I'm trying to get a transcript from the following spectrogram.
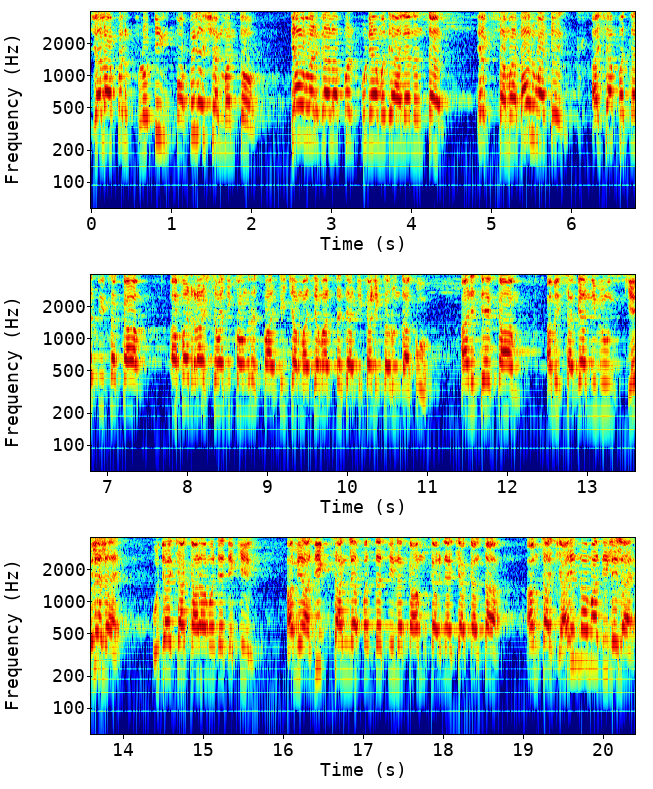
ज्याला आपण फ्लोटिंग पॉप्युलेशन म्हणतो त्या वर्गाला पण पुण्यामध्ये आल्यानंतर एक समाधान वाटेल अशा पद्धतीचं काम आपण राष्ट्रवादी काँग्रेस पार्टीच्या माध्यमातून त्या ठिकाणी करून दाखवू. आणि ते काम आम्ही सगळ्यांनी मिळून केलेलं आहे. उद्याच्या काळामध्ये देखील आम्ही अधिक चांगल्या पद्धतीनं काम करण्याच्या करता आमचा जाहीरनामा दिलेला आहे.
